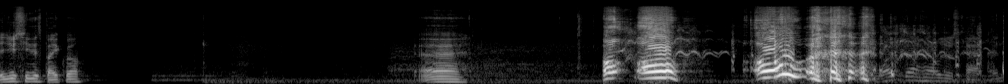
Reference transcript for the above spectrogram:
Did you see this bike well? Uh. Oh! Oh! Oh! what the hell just happened?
